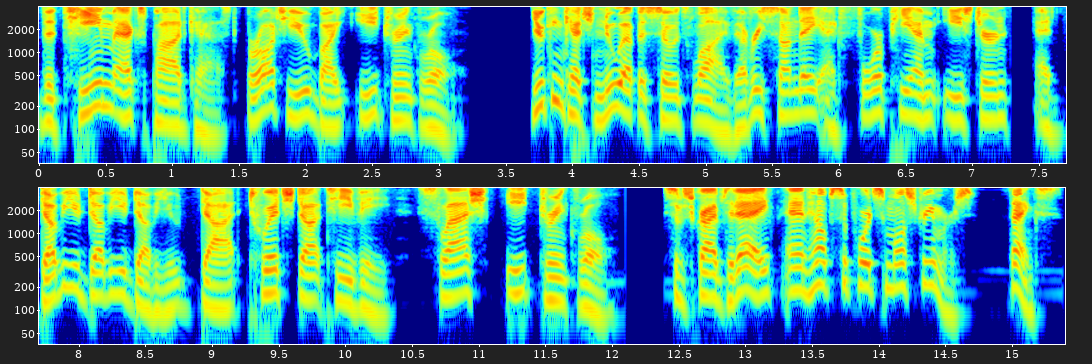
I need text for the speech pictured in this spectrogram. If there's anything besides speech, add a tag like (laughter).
The Team X Podcast, brought to you by Eat Drink Roll. You can catch new episodes live every Sunday at 4 p.m. Eastern at www.twitch.tv slash Eat Drink Roll. Subscribe today and help support small streamers. Thanks.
